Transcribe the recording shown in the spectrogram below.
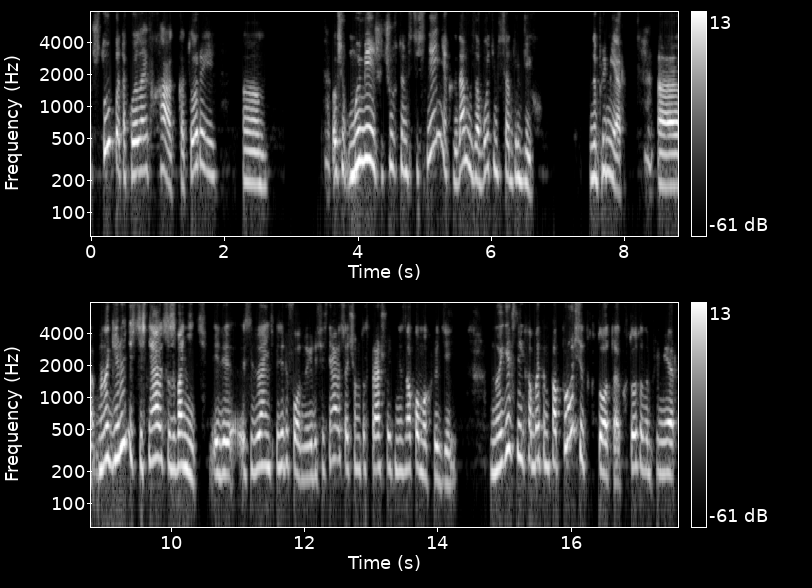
штука, такой лайфхак, который... Э, в общем, мы меньше чувствуем стеснение, когда мы заботимся о других. Например, э, многие люди стесняются звонить, или звонить по телефону, или стесняются о чем-то спрашивать незнакомых людей. Но если их об этом попросит кто-то, кто-то, например,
